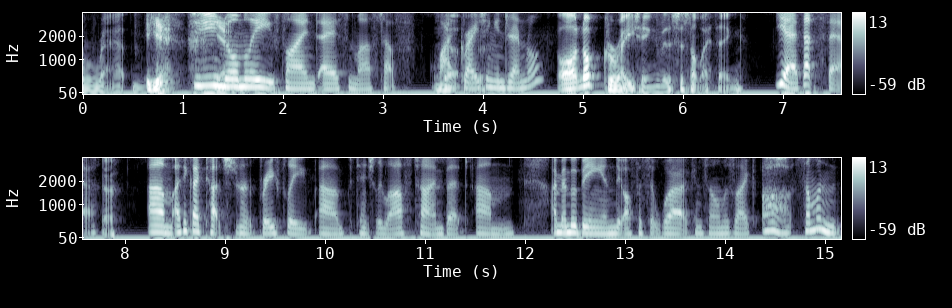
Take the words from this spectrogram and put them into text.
grab. me. Yeah. Do you Yeah. normally find ASMR stuff quite No. grating in general? Oh, not grating, but it's just not my thing. Yeah, that's fair. Yeah. Um, I think I touched on it briefly, um, potentially last time, but um, I remember being in the office at work and someone was like, "Oh, someone,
